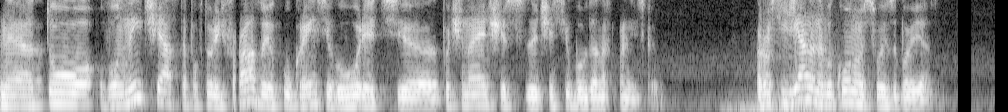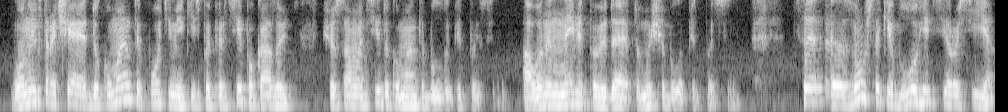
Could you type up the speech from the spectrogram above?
е, то вони часто повторюють фразу, яку українці говорять, е, починаючи з часів Богдана Хмельницького: Росіяни не виконують свої зобов'язання. Вони втрачають документи, потім якісь папірці показують, що саме ці документи були підписані, а вони не відповідають тому, що було підписано. Це е, знову ж таки в логіці росіян.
